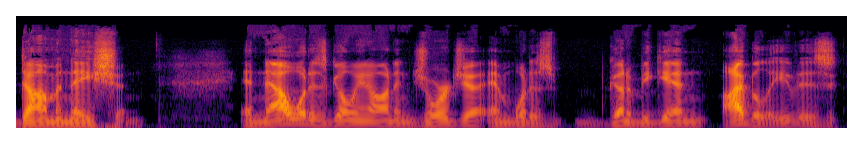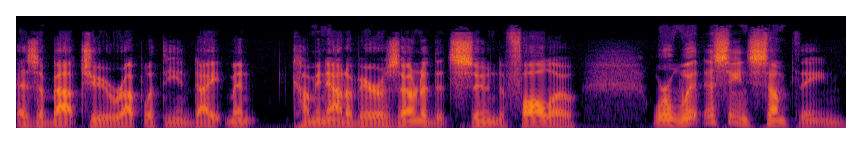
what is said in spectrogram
domination. And now, what is going on in Georgia and what is going to begin, I believe, is, is about to erupt with the indictment coming out of Arizona that's soon to follow. We're witnessing something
